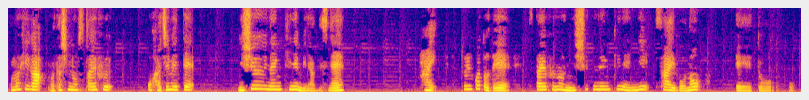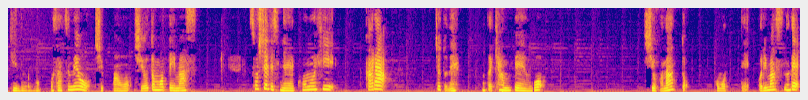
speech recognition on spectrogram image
この日が私のスタイフを始めて2周年記念日なんですね。はい。ということで、スタイフの2周年記念に最後の、えっ、ー、と、Kindle の5冊目を出版をしようと思っています。そしてですね、この日から、ちょっとね、またキャンペーンをしようかなと思っておりますので、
